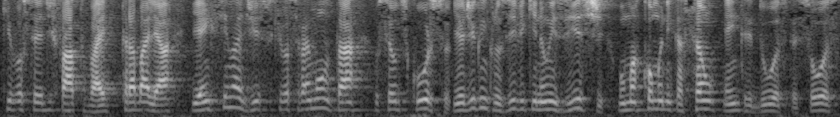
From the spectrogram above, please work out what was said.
que você de fato vai trabalhar e é em cima disso que você vai montar o seu discurso. E eu digo inclusive que não existe uma comunicação entre duas pessoas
